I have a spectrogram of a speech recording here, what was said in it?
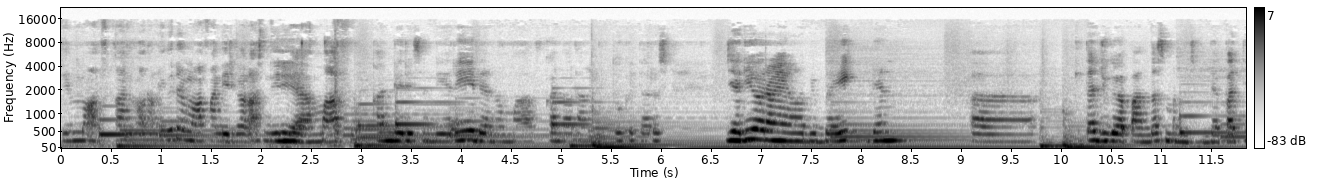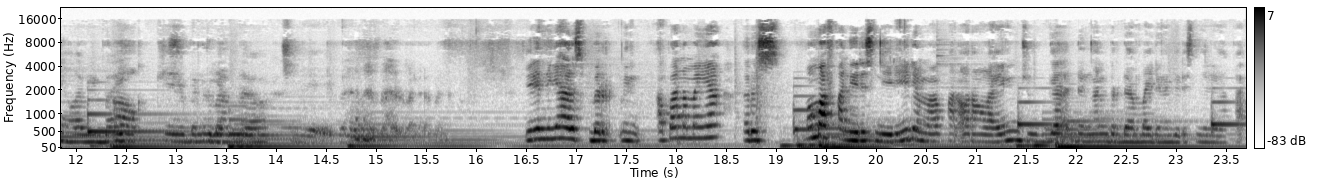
jadi memaafkan orang itu dan memaafkan diri kakak sendiri Iya, ya. maafkan diri sendiri dan memaafkan orang itu. Kita harus jadi orang yang lebih baik dan uh, kita juga pantas mendapat yang lebih baik. Oke bener Gitu. banget. Bener bener bener bener. Jadi intinya harus ber apa namanya harus memaafkan diri sendiri dan memaafkan orang lain juga dengan berdamai dengan diri sendiri ya kak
